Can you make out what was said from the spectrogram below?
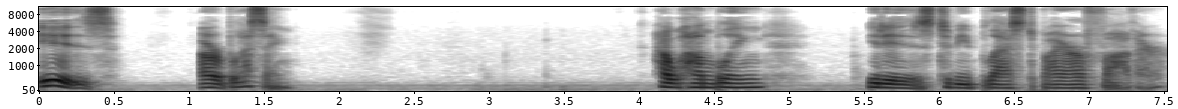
is our blessing. How humbling it is to be blessed by our Father,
